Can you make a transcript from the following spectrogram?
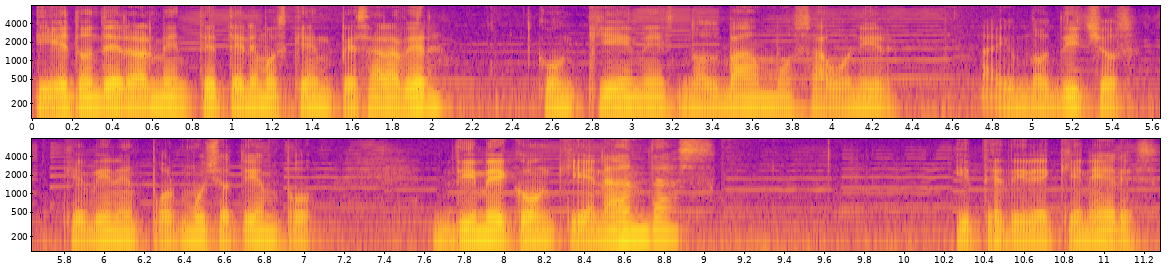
Y es donde realmente tenemos que empezar a ver con quiénes nos vamos a unir. Hay unos dichos que vienen por mucho tiempo. Dime con quién andas y te diré quién eres.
